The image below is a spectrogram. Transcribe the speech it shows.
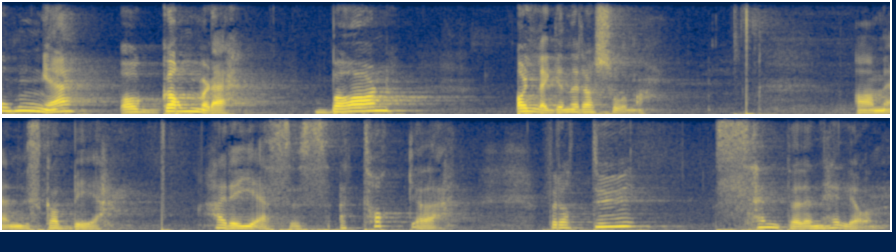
Unge og gamle. Barn. Alle generasjoner. Amen. Vi skal be. Herre Jesus, jeg takker deg for at du sendte Den hellige ånd.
